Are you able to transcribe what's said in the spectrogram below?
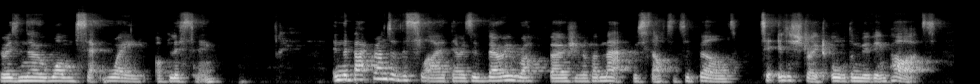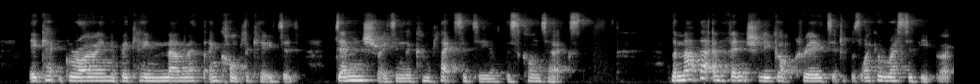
There is no one set way of listening. In the background of the slide, there is a very rough version of a map we started to build to illustrate all the moving parts. It kept growing, it became mammoth and complicated, demonstrating the complexity of this context. The map that eventually got created was like a recipe book.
